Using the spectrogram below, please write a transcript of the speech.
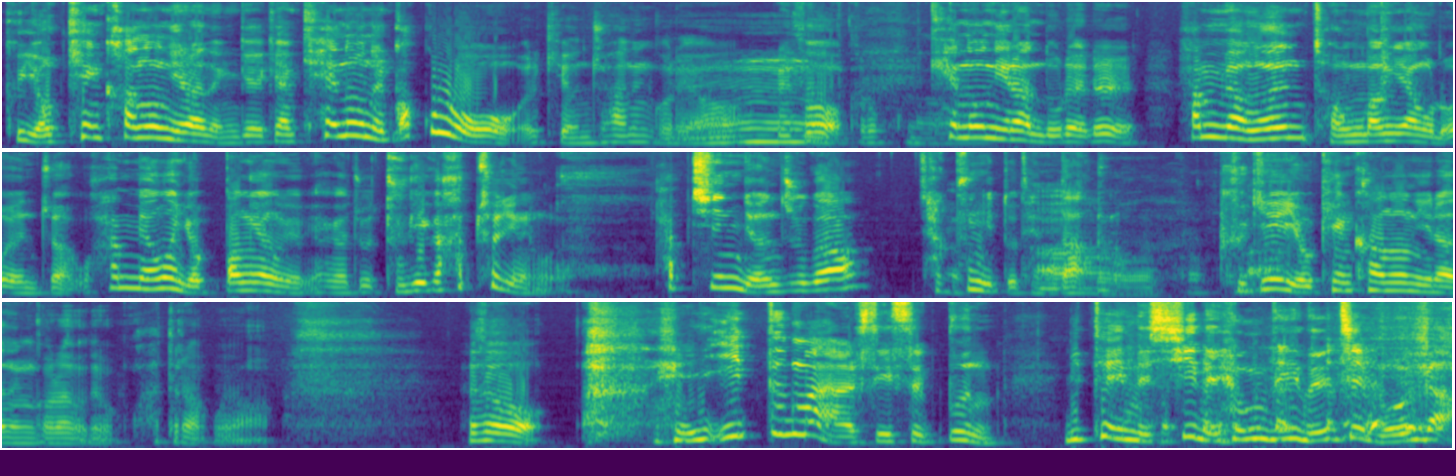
그 역행 카논이라는 게 그냥 캐논을 거꾸로 이렇게 연주하는 거래요. 음, 그래서 그렇구나. 캐논이란 노래를 한 명은 정방향으로 연주하고 한 명은 역방향으로 해가지고 두 개가 합쳐지는 거예요. 합친 연주가 작품이 또 된다. 아, 어. 그게 역행 카논이라는 거라고 하더라고요. 그래서 이, 이 뜻만 알 수 있을 뿐 밑에 있는 시 내용들이 도대체 뭔가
